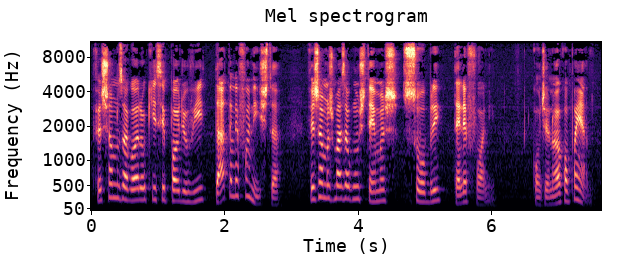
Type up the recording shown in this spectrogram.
fechamos agora o que se pode ouvir da telefonista. Vejamos mais alguns temas sobre telefone. Continue acompanhando.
